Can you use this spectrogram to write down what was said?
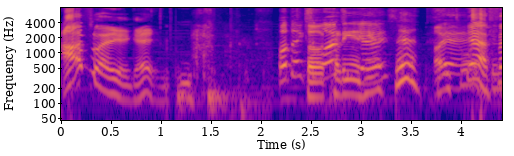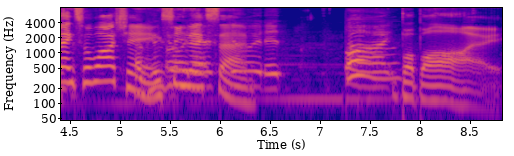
I'm playing a game. Well, thanks So, for watching, guys. Yeah. Oh, yeah. Yeah, thanks for watching. you See you next time. it. Bye. Bye-bye.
